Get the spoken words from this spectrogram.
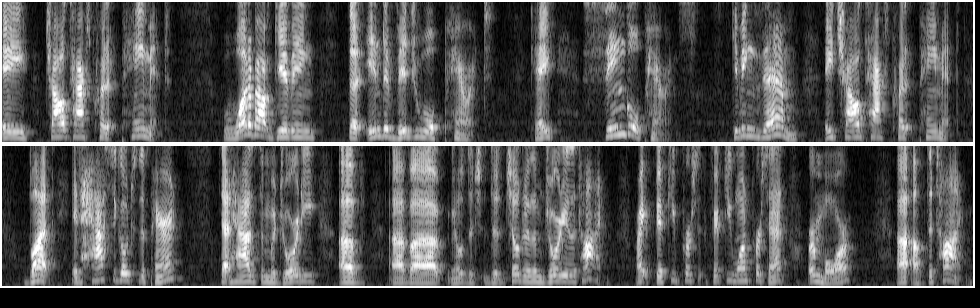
a child tax credit payment, what about giving the individual parent, okay, single parents, giving them a child tax credit payment? but it has to go to the parent that has the majority of of uh, you know the, the children the majority of the time, right? 50 percent, 51 percent or more uh, of the time.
